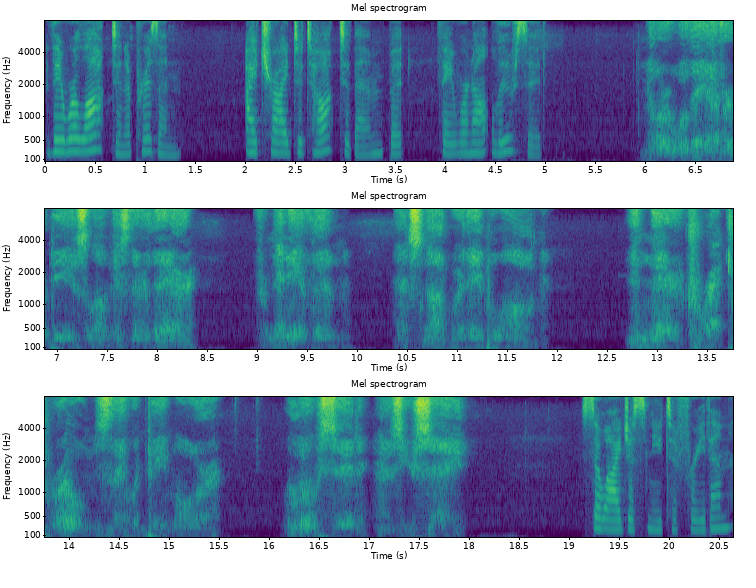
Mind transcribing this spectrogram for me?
They were locked in a prison. I tried to talk to them, but they were not lucid. Nor will they ever be as long as they're there. For many of them, that's not where they belong. In their correct rooms, they would be more lucid, as you say. So I just need to free them?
